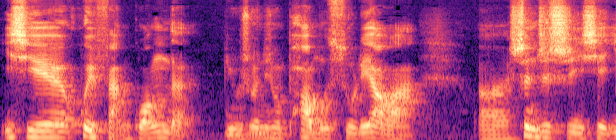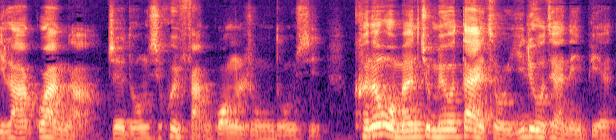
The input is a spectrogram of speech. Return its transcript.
一些会反光的，比如说那种泡沫塑料啊，呃，甚至是一些易拉罐啊，这些东西会反光的这种东西，可能我们就没有带走，遗留在那边。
